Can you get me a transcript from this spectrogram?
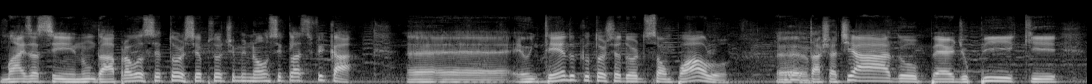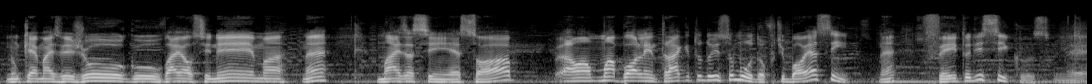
Mas assim, não dá para você torcer pro seu time não se classificar. É, é, eu entendo que o torcedor de São Paulo é. tá chateado, perde o pique, não quer mais ver jogo, vai ao cinema, né? Mas assim, é só uma bola entrar que tudo isso muda. O futebol é assim, né? Feito de ciclos. É.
